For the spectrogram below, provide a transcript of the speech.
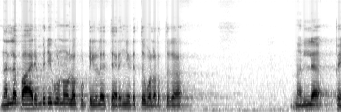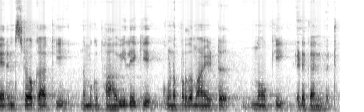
നല്ല പാരമ്പര്യ ഗുണമുള്ള കുട്ടികളെ തിരഞ്ഞെടുത്ത് വളർത്തുക നല്ല പേരന്റ് സ്റ്റോക്കാക്കി നമുക്ക് ഭാവിയിലേക്ക് ഗുണപ്രദമായിട്ട് നോക്കി എടുക്കാൻ പറ്റും.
